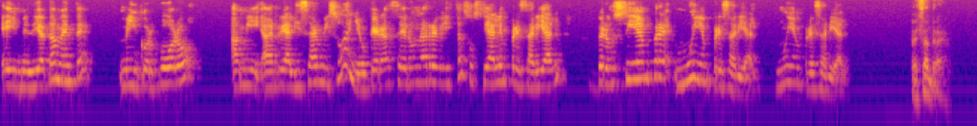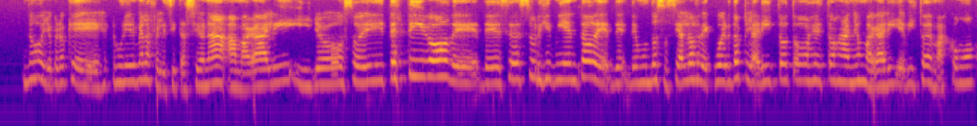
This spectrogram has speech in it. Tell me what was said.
e inmediatamente me incorporo a, mi, a realizar mi sueño, que era hacer una revista social empresarial, pero siempre muy empresarial muy empresarial. Alessandra. No, yo creo que unirme a la felicitación a, Magali y yo soy testigo de, ese surgimiento de, de, Mundo Social. Lo recuerdo clarito todos estos años, Magali, he visto además cómo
